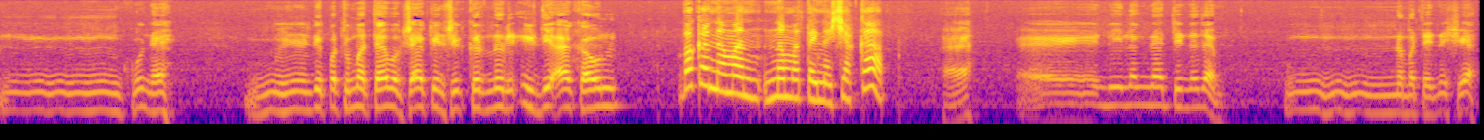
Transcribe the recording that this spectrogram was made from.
Hmm, kun eh. Hmm, Hindi pa tumatawag sa akin si Colonel Idi Akaul. Baka naman namatay na siya, Kap. Ha? Eh, hindi lang natin alam kung namatay na siya.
